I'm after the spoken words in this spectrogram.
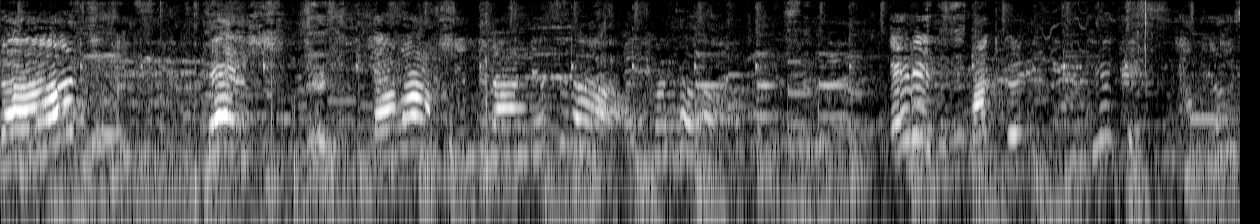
dört, beş. Tamam, şimdi bende sıra. Hadi bakalım. Evet, bak diyor ki, yapıyoruz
